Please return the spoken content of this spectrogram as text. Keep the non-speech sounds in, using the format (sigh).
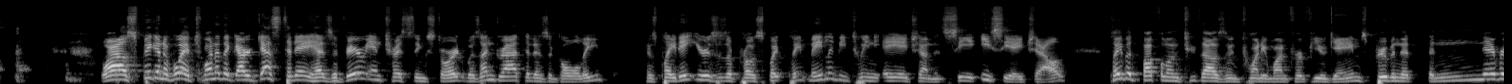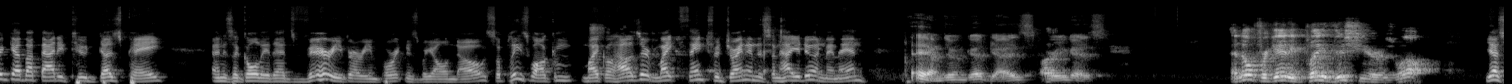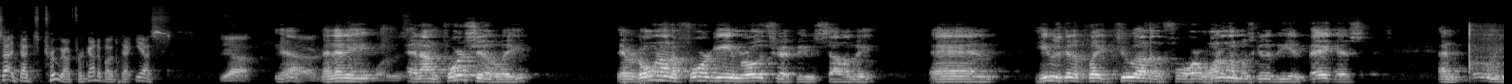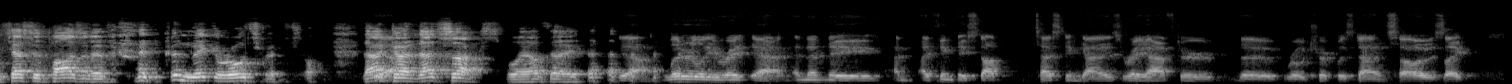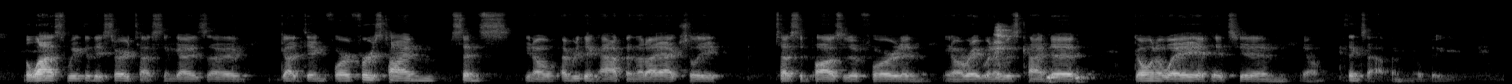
Wow, speaking of which, one of the our guests today has a very interesting story. It was undrafted as a goalie, has played eight years as a pro, split mainly between the AHL and C, ECHL. Played with Buffalo in 2021 for a few games, proven that the never give up attitude does pay. And as a goalie, that's very, very important, as we all know. So please welcome Michael Houser. Mike, thanks for joining us. And how you doing, my man? Hey, I'm doing good, guys. How are you guys? And don't forget, he played this year as well. Yes, that's true. I forgot about that. Yes. Yeah. Yeah. yeah and then he, and unfortunately, they were going on a four game road trip, he was telling me. And he was going to play two out of the four. One of them was going to be in Vegas. And boom, he tested positive (laughs) and couldn't make the road trip. So that yeah. kind of, that sucks, boy. I'll tell you. (laughs) yeah, literally, right. Yeah, and then they, I, I think they stopped testing guys right after the road trip was done. So it was like the last week that they started testing guys, I got dinged for it. First time since you know everything happened that I actually tested positive for it, and you know right when it was kind of going away, it hits you, and you know things happen. No biggie.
